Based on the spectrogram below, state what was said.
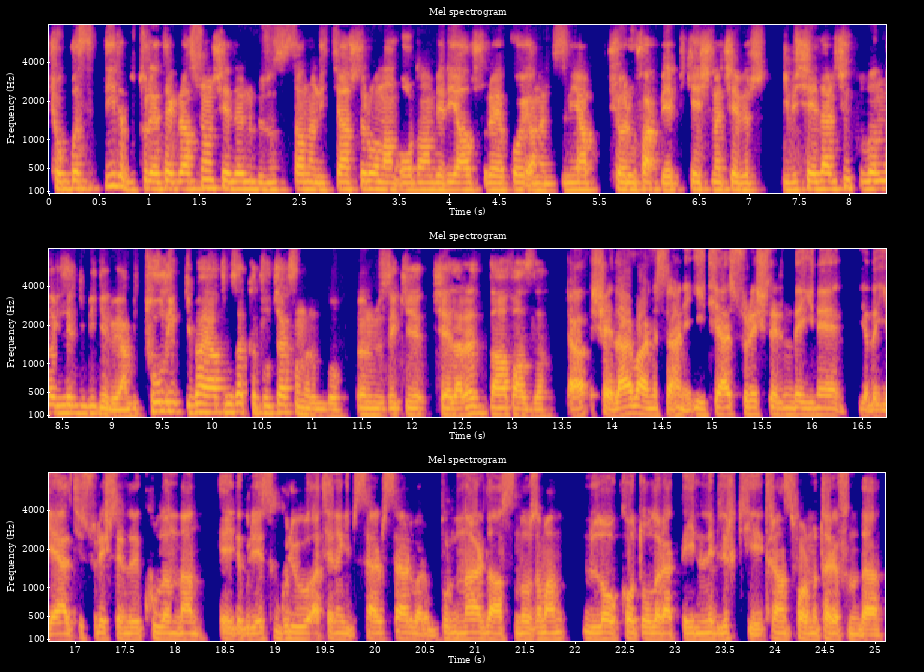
Çok basit değil de bu tür entegrasyon şeylerini business insanların ihtiyaçları olan oradan veriyi al şuraya koy analizini yap şöyle ufak bir application'a çevir gibi şeyler için kullanılabilir gibi geliyor. Yani bir tooling gibi hayatımıza katılacak sanırım bu önümüzdeki şeylere daha fazla. Ya şeyler var mesela hani ETL süreçlerinde yine ya da ELT süreçlerinde de kullanılan AWS Glue, Athena gibi servisler var. Bunlar da aslında o zaman low code olarak değinilebilir ki Transformer tarafında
